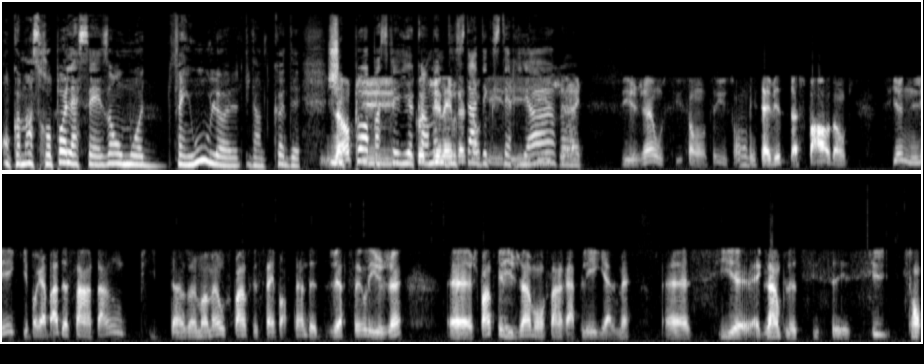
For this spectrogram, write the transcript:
on commencera pas la saison au mois de fin août, là, dans le cas de. Je sais pas, puis, parce qu'il y a écoute, quand même des stades extérieurs. Les, les, euh, gens, les gens aussi sont, ils sont on est avides de sport, donc s'il y a une ligue qui est pas capable de s'entendre, puis dans un moment où je pense que c'est important de divertir les gens, euh, je pense que les gens vont s'en rappeler également. Euh, si, euh, exemple, si s'ils sont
